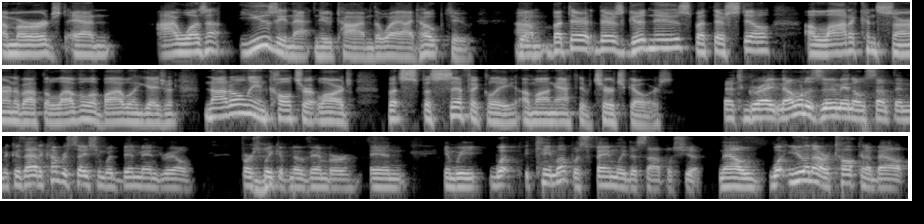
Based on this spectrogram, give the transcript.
emerged. And I wasn't using that new time the way I'd hoped to. Yeah. Um, but there, there's good news, but there's still a lot of concern about the level of Bible engagement, not only in culture at large, but specifically among active churchgoers. That's great. Now I want to zoom in on something because I had a conversation with Ben Mandrell 1st mm-hmm. week of November, and and we what came up was family discipleship. Now, what you and I are talking about,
